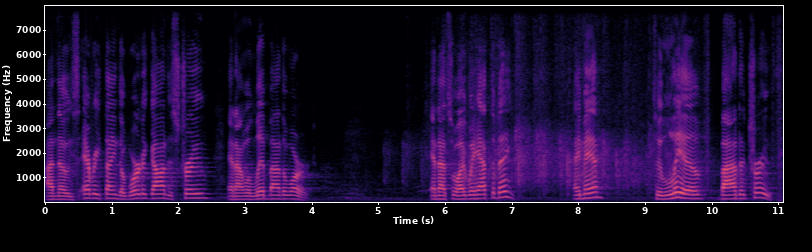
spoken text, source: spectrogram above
I know He's everything. The Word of God is true, and I will live by the Word. And that's the way we have to be. Amen? To live by the truth.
